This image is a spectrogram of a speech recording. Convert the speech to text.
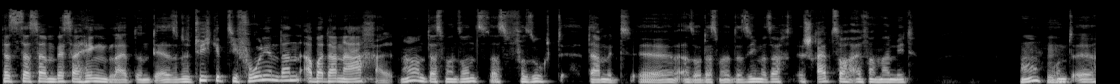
dass das dann besser hängen bleibt. Und also natürlich gibt's die Folien dann, aber danach halt. Ne? Und dass man sonst das versucht damit, äh, also dass man, dass ich immer sagt, schreibt's doch einfach mal mit. Ne? Hm. Und äh,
